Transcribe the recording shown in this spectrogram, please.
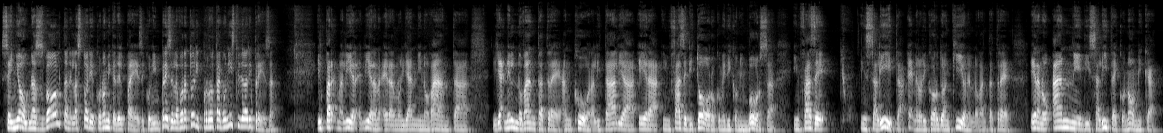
Segnò una svolta nella storia economica del paese, con imprese e lavoratori protagonisti della ripresa. Par- ma lì, lì erano, erano, gli anni 90, gli, nel 93 ancora l'Italia era in fase di toro, come dicono in borsa, in fase in salita, eh, me lo ricordo anch'io nel 93, erano anni di salita economica,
